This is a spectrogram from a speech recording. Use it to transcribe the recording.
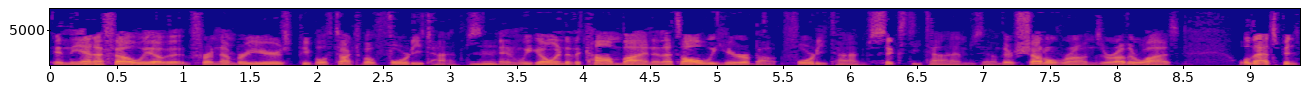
in the NFL, we have, for a number of years people have talked about 40 times, mm-hmm. and we go into the combine, and that's all we hear about: 40 times, 60 times. You know, their shuttle runs or otherwise. Well, that's been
